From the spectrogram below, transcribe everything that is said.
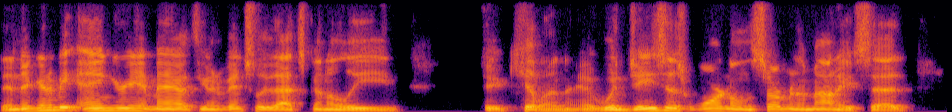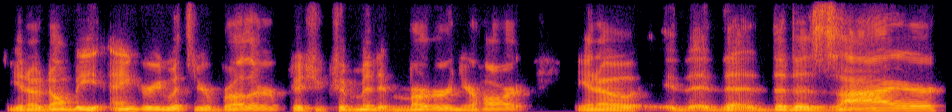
then they're gonna be angry and mad with you, and eventually that's gonna lead to killing. When Jesus warned on the Sermon on the Mount, he said, you know, don't be angry with your brother because you committed murder in your heart you know the, the, the desire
